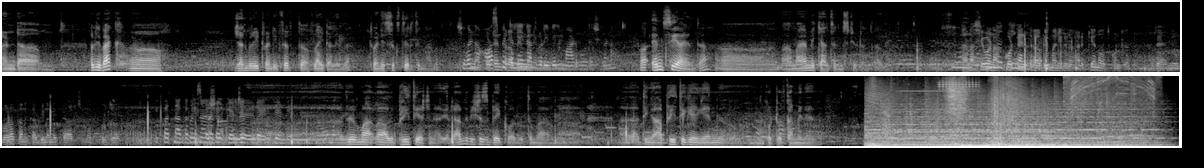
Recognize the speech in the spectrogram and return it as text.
And I'll be back January twenty fifth flight ಅಲ್ಲಿಂದ. ಟ್ವೆಂಟಿ ಸಿಕ್ಸ್ತ್ ಇರ್ತೀನಿ ನಾನು. ಎಂ ಸಿ ಐ ಅಂತ ಮಯಾಮಿ ಕ್ಯಾನ್ಸರ್ ಇನ್ಸ್ಟಿಟ್ಯೂಟ್ ಅಂತ ಅದು. ಅಣ್ಣ ಶಿವಣ್ಣ ಕೋಟ್ಯಾಂತರ ಅಭಿಮಾನಿಗಳ ಹರಕೆಯನ್ನು ಹೊತ್ಕೊಂಡಿರೋದು ಅಂದರೆ ನೀವು ಬರೋ ತನಕ ದಿನನಿತ್ಯ ಅರ್ಚನೆ ಪೂಜೆ. ಅದು ಮಾ ಅದು ಪ್ರೀತಿ ಅರ್ಚನೆ ಎಲ್ಲರದ್ದು ವಿಶಸ್ ಬೇಕು ಅದು ತುಂಬ ಐ ಥಿಂಕ್ ಆ ಪ್ರೀತಿಗೆ ಏನು could come in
